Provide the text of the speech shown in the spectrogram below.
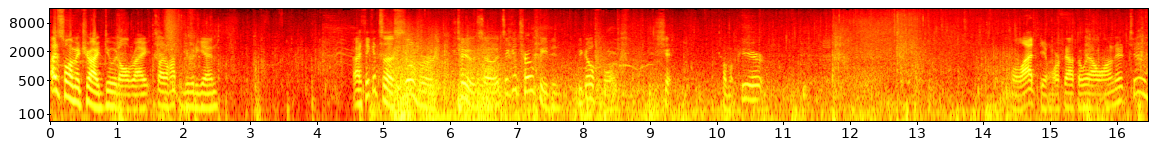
I just want to make sure I do it all right, so I don't have to do it again. I think it's a silver too, so it's a good trophy to, to go for. Shit. Come up here. Well, that didn't work out the way I wanted it to.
